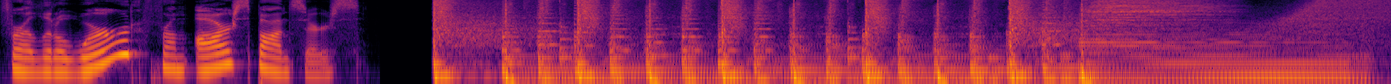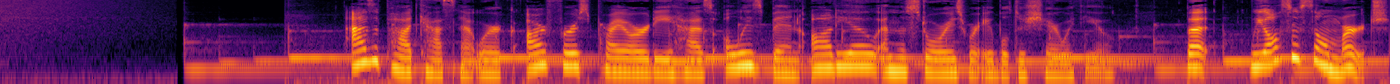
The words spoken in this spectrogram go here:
for a little word from our sponsors. As a podcast network, our first priority has always been audio and the stories we're able to share with you. But we also sell merch,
